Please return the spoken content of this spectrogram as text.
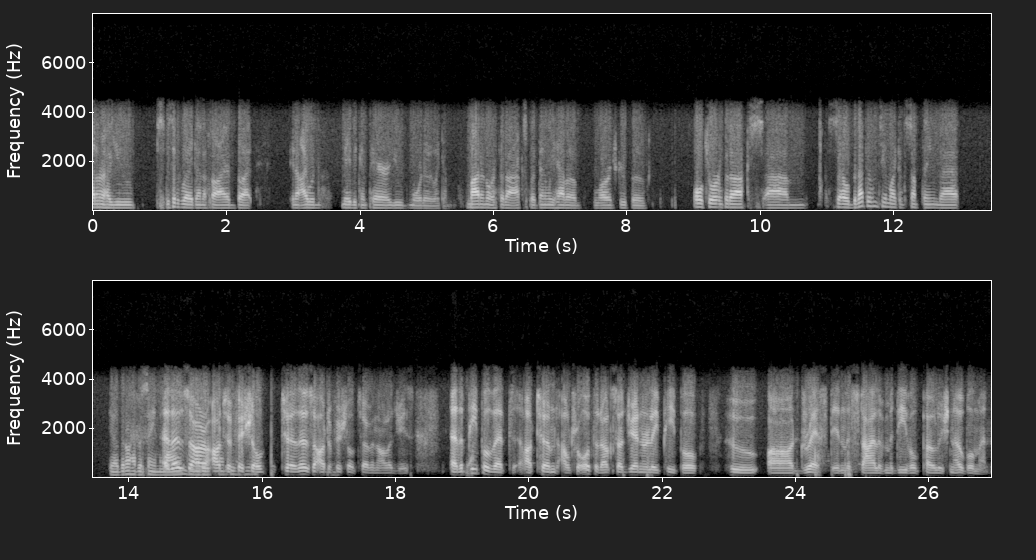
I don't know how you specifically identify, but you know, I would maybe compare you more to like a modern Orthodox, but then we have a large group of ultra Orthodox. Um, so, but that doesn't seem like it's something that you know they don't have the same. Uh, those are artificial. Ter- those are artificial terminologies. Uh, the yeah. people that are termed ultra Orthodox are generally people who are dressed in the style of medieval Polish noblemen,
